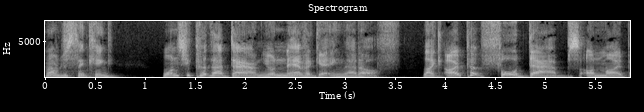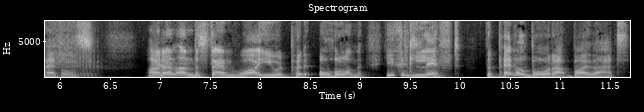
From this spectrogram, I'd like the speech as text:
And I'm just thinking, once you put that down, you're never getting that off. Like I put four dabs on my pedals. I don't understand why you would put it all on the. You could lift the pedal board up by that.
